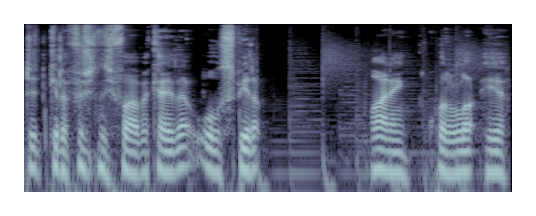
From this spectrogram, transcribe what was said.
I did get efficiency 5, okay, that will speed up mining quite a lot here.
